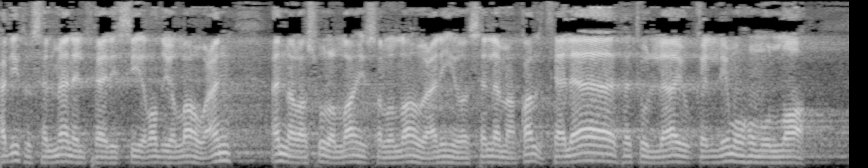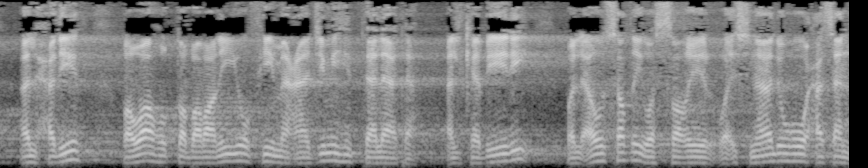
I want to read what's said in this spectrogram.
حديث سلمان الفارسي رضي الله عنه أن رسول الله صلى الله عليه وسلم قال ثلاثة لا يكلمهم الله. الحديث رواه الطبراني في معاجمه الثلاثة الكبير والأوسط والصغير وإسناده حسن.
